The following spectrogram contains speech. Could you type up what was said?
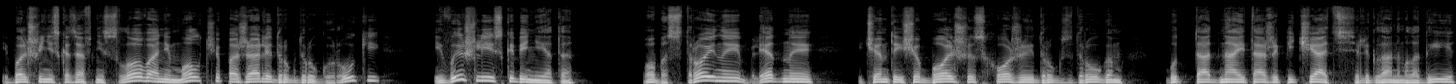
и, больше не сказав ни слова, они молча пожали друг другу руки и вышли из кабинета. Оба стройные, бледные и чем-то еще больше схожие друг с другом, будто одна и та же печать легла на молодые,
